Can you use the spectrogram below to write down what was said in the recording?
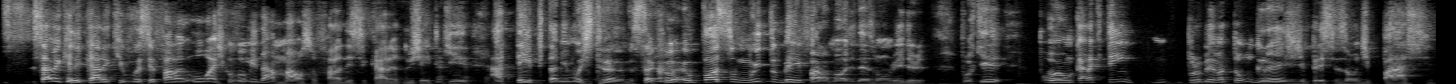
Sabe aquele cara que você fala, eu acho que eu vou me dar mal se eu falar desse cara do jeito que a tape tá me mostrando, sacou? Eu posso muito bem falar mal de Desmond Reader, porque, pô, é um cara que tem um problema tão grande de precisão de passe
